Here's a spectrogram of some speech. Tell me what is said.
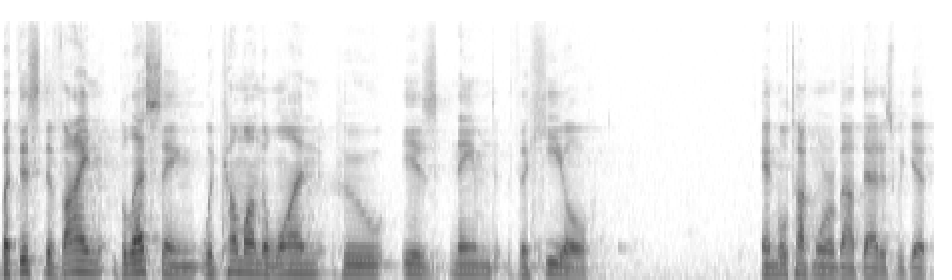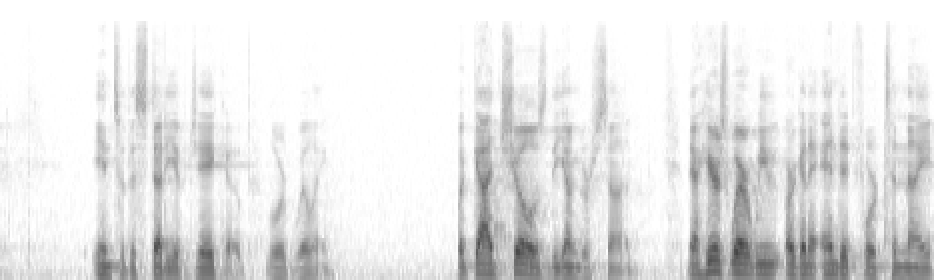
But this divine blessing would come on the one who is named the heel. And we'll talk more about that as we get into the study of Jacob, Lord willing. But God chose the younger son. Now, here's where we are going to end it for tonight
